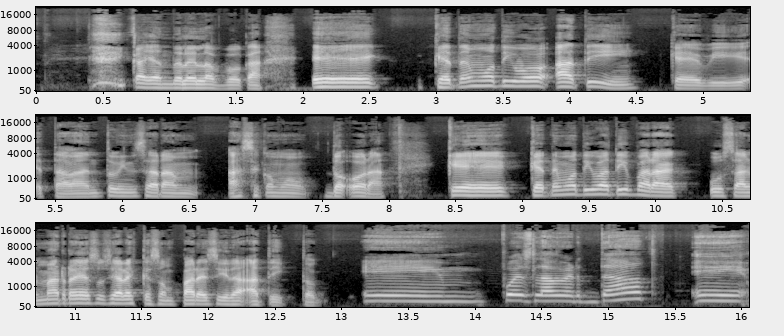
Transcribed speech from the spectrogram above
callándole las bocas. Eh, ¿Qué te motivó a ti, que vi, estaba en tu Instagram hace como dos horas, ¿qué, qué te motivó a ti para usar más redes sociales que son parecidas a TikTok? Em, pues la verdad, eh,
